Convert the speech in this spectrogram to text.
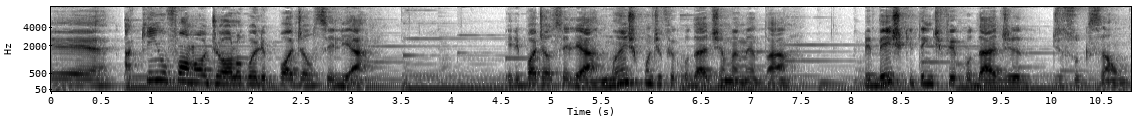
é, a quem o fonoaudiólogo ele pode auxiliar? Ele pode auxiliar mães com dificuldade de amamentar, bebês que têm dificuldade de sucção,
